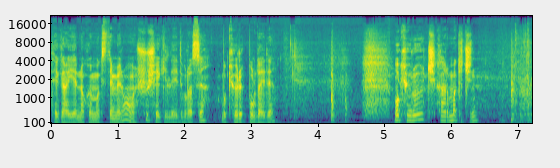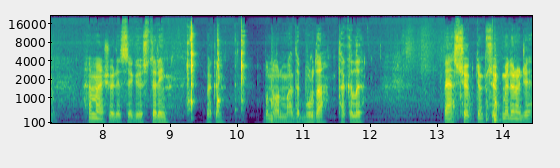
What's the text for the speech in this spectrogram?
tekrar yerine koymak istemiyorum ama şu şekildeydi burası. Bu körük buradaydı. Bu körüğü çıkarmak için hemen şöyle size göstereyim. Bakın bu normalde burada takılı. Ben söktüm. Sökmeden önce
